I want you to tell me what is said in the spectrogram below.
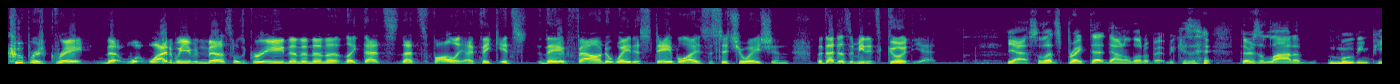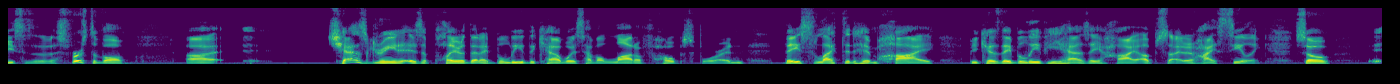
Cooper's great. That wh- why do we even mess with Green? No, no, no, no. Like that's that's folly. I think it's they've found a way to stabilize the situation, but that doesn't mean it's good yet. Yeah, so let's break that down a little bit because there's a lot of moving pieces of this. First of all, uh, Chaz Green is a player that I believe the Cowboys have a lot of hopes for, and they selected him high because they believe he has a high upside, a high ceiling. So eh,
